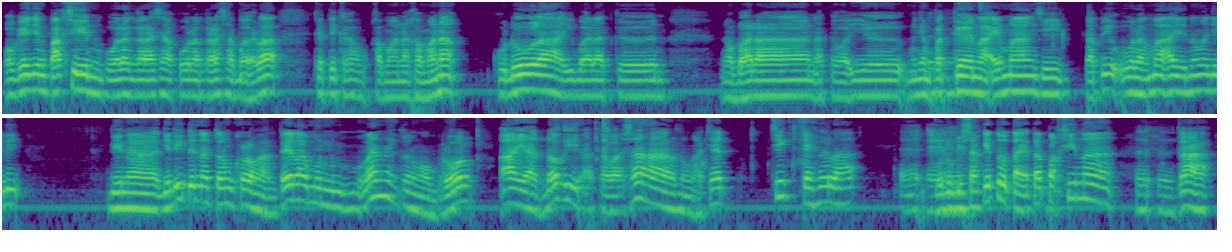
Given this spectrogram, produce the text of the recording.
oge jeung vaksin kurang karasa kurang karasa baheula ketika kamana kamana kudu lah ibaratkeun ngabaran atau iya menyempatkeun lah emang sih. Tapi urang mah ayeuna mah jadi dina jadi dina tongkrongan teh lamun mana keur ngobrol aya doi atau saha nu ngacet cik ke heula. Eh, kudu bisa gitu tak eta vaksina Heeh. tah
